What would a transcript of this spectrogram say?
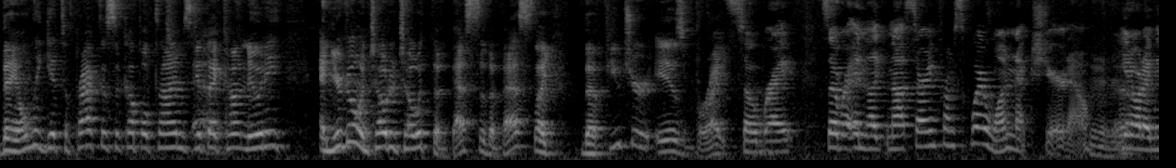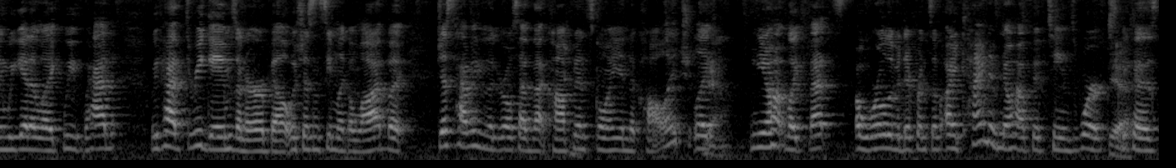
They only get to practice a couple times, get Yeah. that continuity, and you're going toe to toe with the best of the best. Like the future is bright. so bright so bright and like not starting from square one next year now Mhm. you know what i mean we get it. like we've had we've had three games under our belt which doesn't seem like a lot but just having the girls have that confidence going into college like Yeah. you know like that's a world of a difference of i kind of know how 15s works Yeah. because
